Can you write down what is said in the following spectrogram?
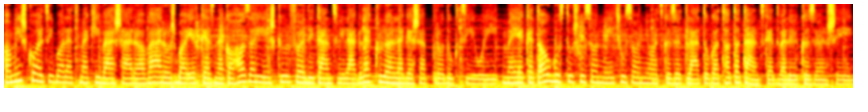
A Miskolci Balett meghívására a városba érkeznek a hazai és külföldi táncvilág legkülönlegesebb produkciói, melyeket augusztus 24-28 között látogathat a tánckedvelő közönség.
